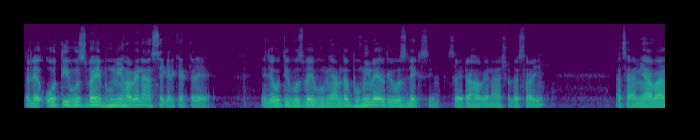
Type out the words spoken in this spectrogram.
তাহলে অতিভুজ বাই ভূমি হবে না সেকের ক্ষেত্রে? এই যে অতিভুজ বাই ভূমি, আমরা তো ভূমি বাই অতিভুজ লিখছি সো এটা হবে না আসলে সরি আচ্ছা আমি আবার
